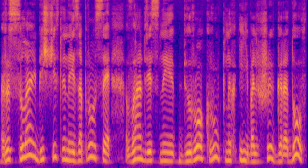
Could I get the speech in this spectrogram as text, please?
Рассылая бесчисленные запросы в адресные бюро крупных и небольших городов,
